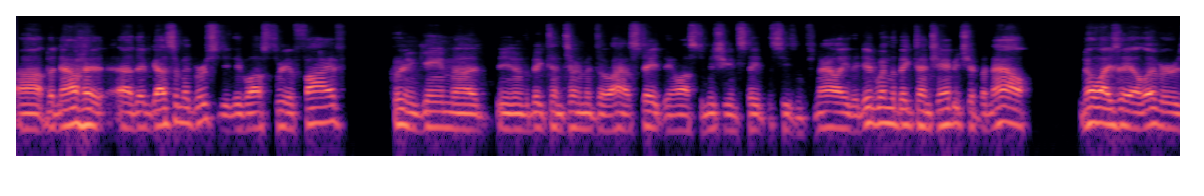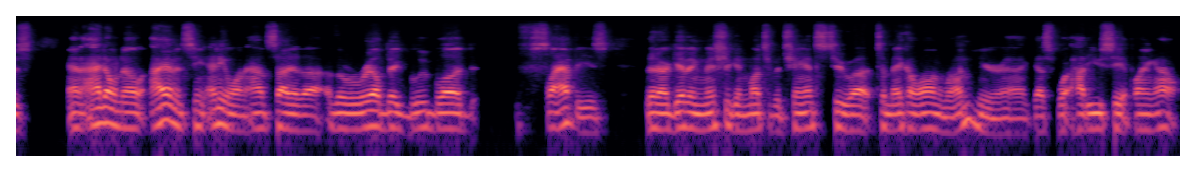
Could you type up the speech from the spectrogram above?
uh, but now uh, they've got some adversity. They've lost three of five, including game, uh, you know, the Big Ten tournament to Ohio State. They lost to Michigan State the season finale. They did win the Big Ten championship, but now no Isaiah Livers. And I don't know. I haven't seen anyone outside of the, the real big blue blood slappies that are giving Michigan much of a chance to uh, to make a long run here. Uh, I guess what? How do you see it playing out?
